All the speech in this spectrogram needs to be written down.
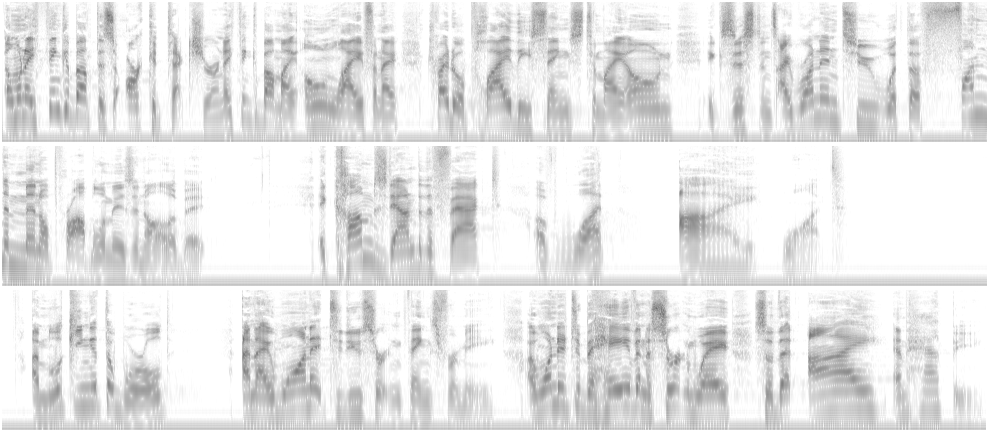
And when I think about this architecture and I think about my own life and I try to apply these things to my own existence, I run into what the fundamental problem is in all of it. It comes down to the fact of what I want. I'm looking at the world and I want it to do certain things for me. I want it to behave in a certain way so that I am happy.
